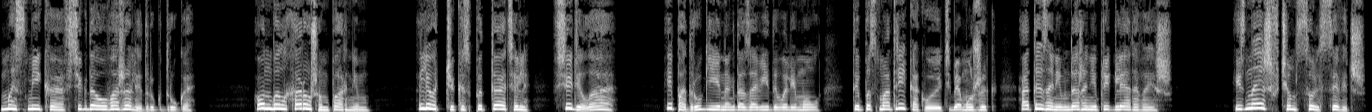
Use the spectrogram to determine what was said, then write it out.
«Мы с Мика всегда уважали друг друга. Он был хорошим парнем. Летчик-испытатель, все дела. И подруги иногда завидовали, мол, ты посмотри, какой у тебя мужик, а ты за ним даже не приглядываешь. И знаешь, в чем соль, Сэвидж?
